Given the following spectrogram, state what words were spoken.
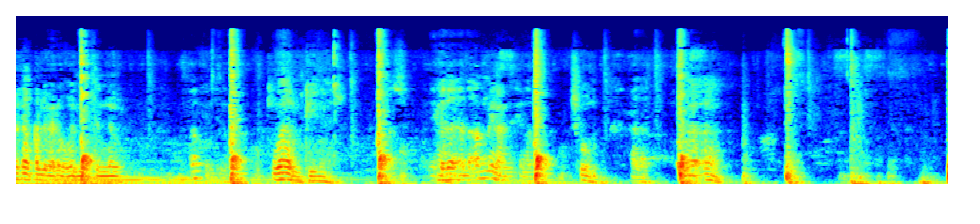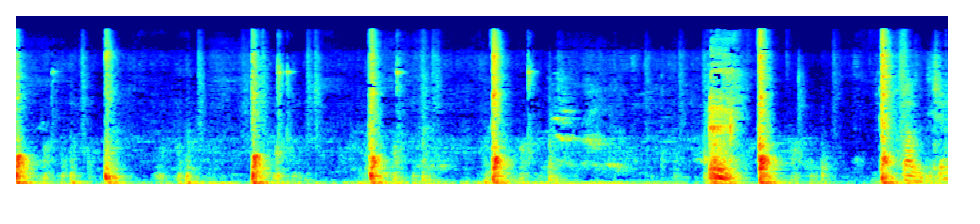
أنا كنقلب على غدة النوم والو مكايناش هذا هذا ادمين عندك هنا شكون هذا آه آه صافي قلتي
